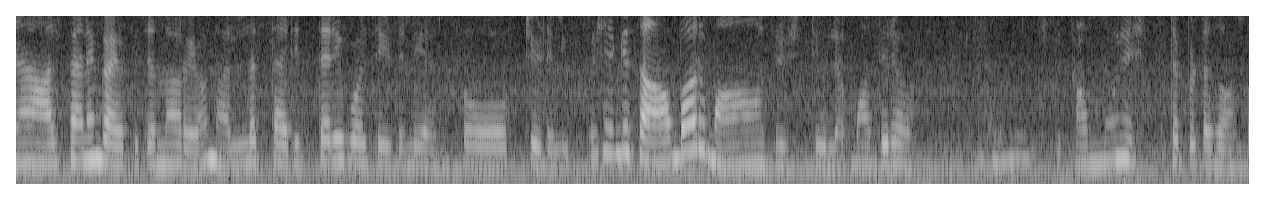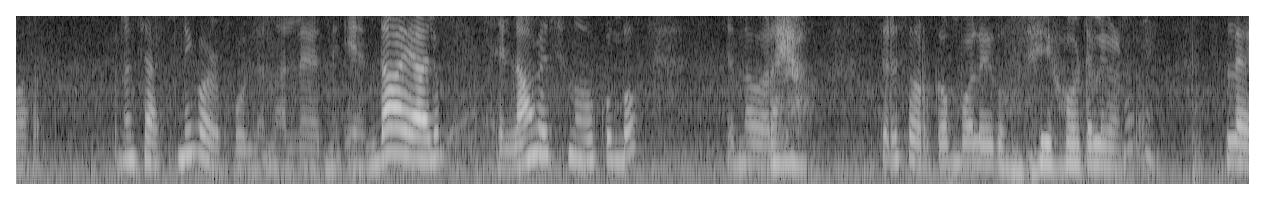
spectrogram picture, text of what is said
ഞാൻ ആൽഫാനം കഴിപ്പിച്ചെന്ന് അറിയാം നല്ല തരിത്തരി പോലത്തെ ഇഡലിയാണ് സോഫ്റ്റ് ഇഡലി പക്ഷെ എനിക്ക് സാമ്പാർ മാത്രം ഇഷ്ടമില്ല. മധുരം അമ്മൂന് ഇഷ്ടപ്പെട്ട സാമ്പാർ പിന്നെ ചട്നി കുഴപ്പമില്ല. നല്ലതായിരുന്നു. എന്തായാലും എല്ലാം വെച്ച് നോക്കുമ്പോൾ എന്താ പറയുക ഇതൊരു സ്വർഗം പോലെ തോന്നി ഈ ഹോട്ടൽ കണ്ടു അല്ലേ?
